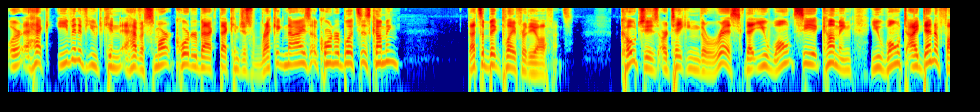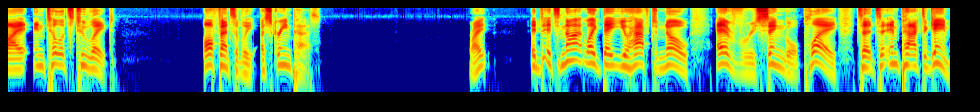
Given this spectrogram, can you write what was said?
or heck, even if you can have a smart quarterback that can just recognize a corner blitz is coming, that's a big play for the offense. Coaches are taking the risk that you won't see it coming, you won't identify it until it's too late. Offensively, a screen pass. Right? It, it's not like they you have to know every single play to, to impact a game.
